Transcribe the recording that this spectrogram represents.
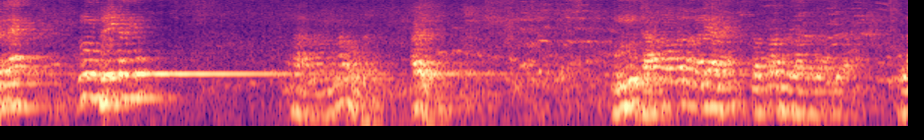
റിലാക്സ് ബ്രീത്ത് എടുക്കും. ആ, നന്നാവുന്നുണ്ട്. അടുത്ത്. ഉം, ശ്വാസമുള്ള കളിയാണ് തൊട്ടാമത്തെ ശ്വാസം അല്ല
